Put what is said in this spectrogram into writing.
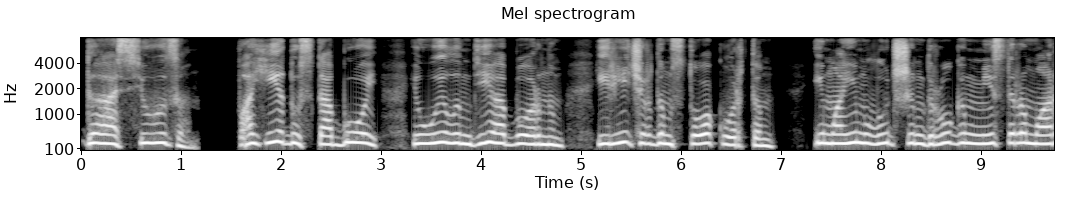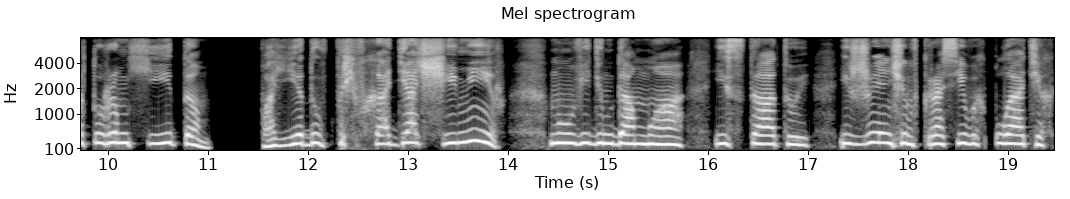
«Да, Сьюзан, поеду с тобой и Уиллом Диаборном, и Ричардом Стоквартом, и моим лучшим другом мистером Артуром Хитом. Поеду в превходящий мир. Мы увидим дома и статуи, и женщин в красивых платьях,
